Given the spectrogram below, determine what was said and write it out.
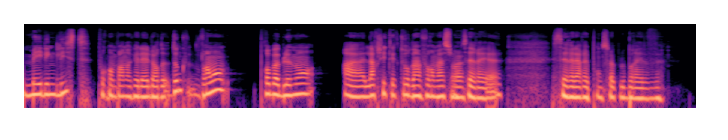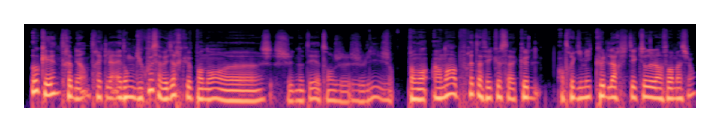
mailing lists pour comprendre quelle est l'ordre. Donc, vraiment, probablement, à l'architecture d'information serait, serait la réponse la plus brève. Ok, très bien, très clair. Et donc, du coup, ça veut dire que pendant, je, vais noter, attends, je, je lis, pendant un an à peu près, tu as fait que ça, que, entre guillemets, que de l'architecture de l'information?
